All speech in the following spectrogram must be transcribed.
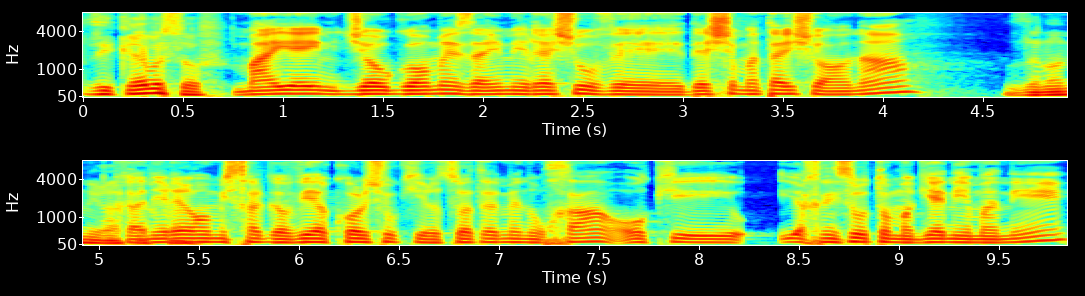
זה יקרה בסוף. מה יהיה עם ג'ו גומז, האם יראה שוב אה, דשא מתישהו העונה? זה לא נראה ככה. כנראה או משחק גביע כלשהו כי ירצו לתת מנוחה, או כי יכניסו אותו מגן ימני.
